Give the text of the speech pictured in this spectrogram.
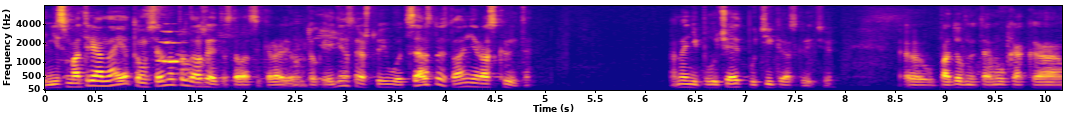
Несмотря на это, он все равно продолжает оставаться королем. Только единственное, что его царственность, она не раскрыта. Она не получает пути к раскрытию. Э, подобно тому, как, э,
